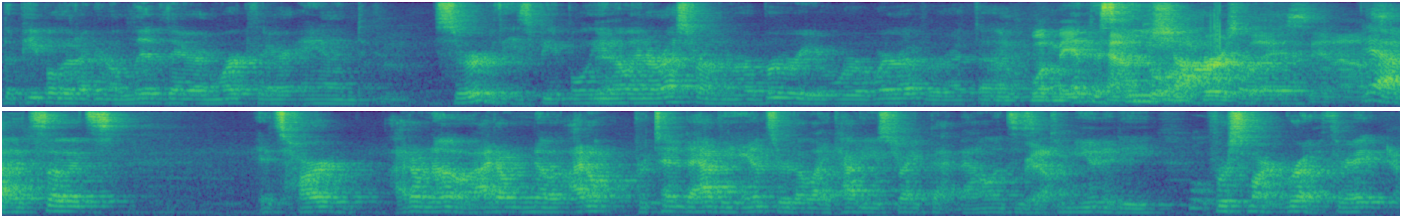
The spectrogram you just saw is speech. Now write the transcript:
the people that are going to live there and work there and serve these people, you Yeah. know, in a restaurant or a brewery or wherever at the And what made at the town ski cool in shop the first or- place? You know. yeah. It's, so it's it's hard. I don't know. I don't know. I don't pretend to have the answer to like how do you strike that balance as Yeah. a community for smart growth, right? Yeah.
